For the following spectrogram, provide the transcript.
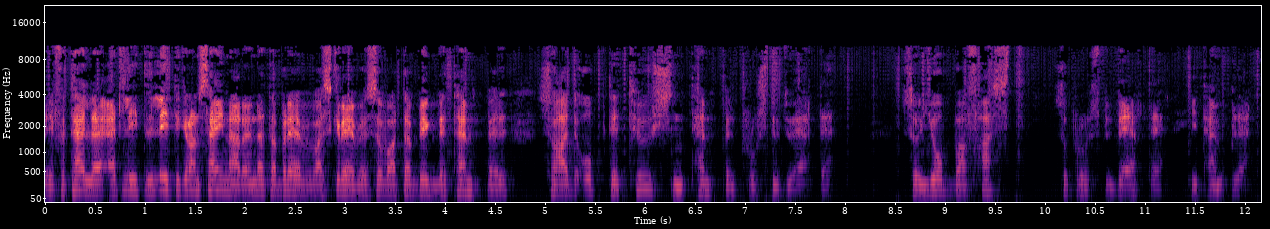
De forteller et lite, lite grann seinere enn dette brevet var skrevet, så ble det bygd et tempel som hadde opptil 1000 tempelprostituerte som jobba fast som prostituerte i tempelet.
